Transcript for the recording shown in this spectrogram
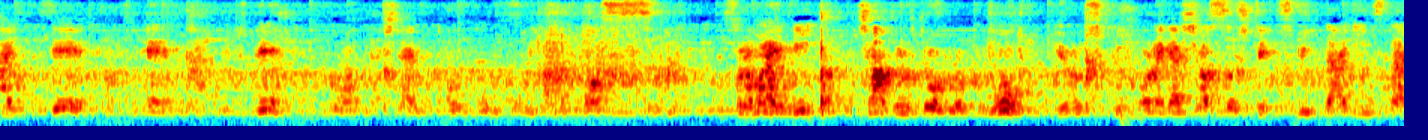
入って、えー買ってきてご案内したいと思いますその前にチャンネル登録をよろしくお願いしますそして Twitter、インスタ、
